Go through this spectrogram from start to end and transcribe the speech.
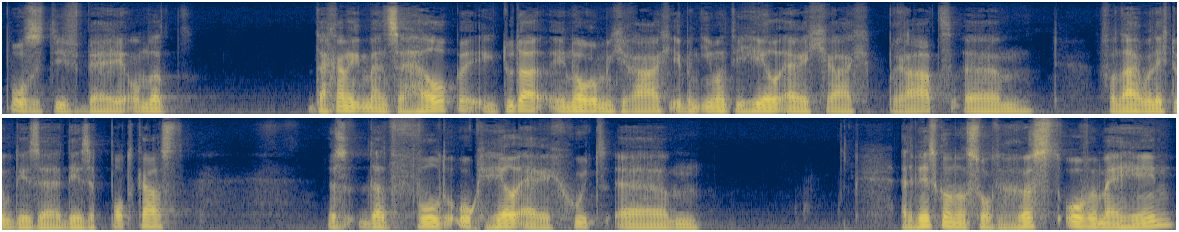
positief bij, omdat daar kan ik mensen helpen. Ik doe dat enorm graag. Ik ben iemand die heel erg graag praat. Um, vandaar wellicht ook deze, deze podcast. Dus dat voelde ook heel erg goed. Um, en ineens kwam er een soort rust over mij heen.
